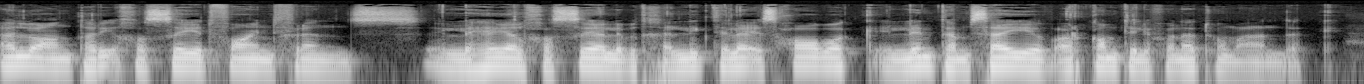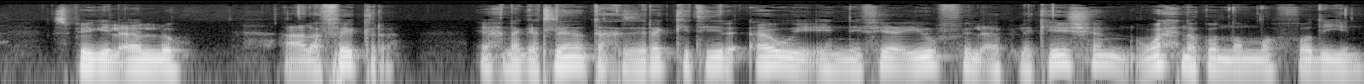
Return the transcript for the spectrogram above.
قال له عن طريق خاصية find friends اللي هي الخاصية اللي بتخليك تلاقي صحابك اللي أنت مسيب أرقام تليفوناتهم عندك. سبيجل قال له على فكرة إحنا جات لنا تحذيرات كتير قوي إن في عيوب في ال application وإحنا كنا منفضين.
